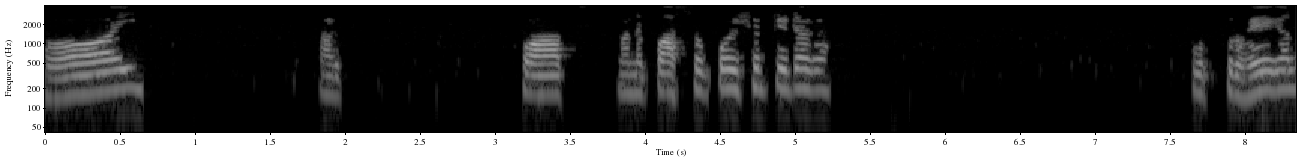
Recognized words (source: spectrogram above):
ছয় আর পাঁচ মানে পাঁচশো পঁয়ষট্টি টাকা। উত্তর হয়ে গেল।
